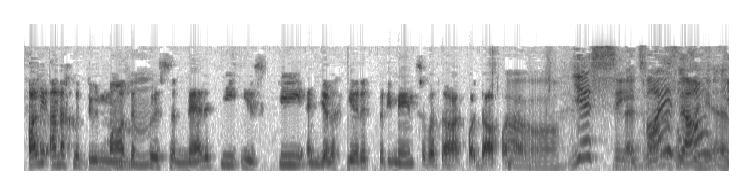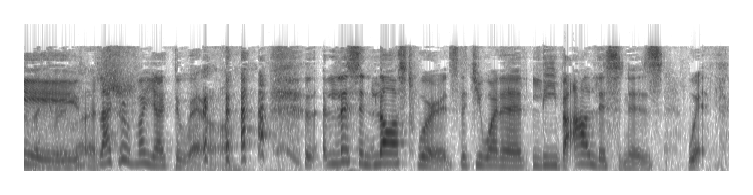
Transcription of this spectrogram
al die ander goed doen, maar mm -hmm. the mhm. personality is key en jy gee dit vir die mense wat daar wat daarvan hou. Oh, yes, baie dankie. Lekker van jou te hoor. Listen, last words that you want to leave our listeners with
